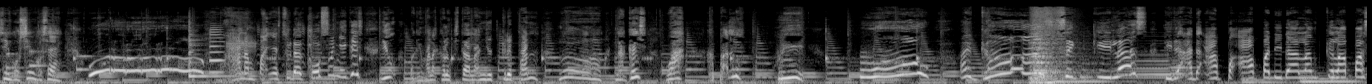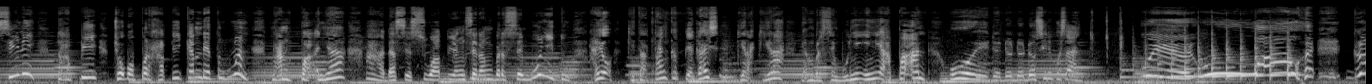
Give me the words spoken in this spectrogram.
Singko, singko sayang. Wah, nampaknya sudah kosong ya guys. Yuk, bagaimana kalau kita lanjut ke depan? Hmm, nah guys, wah apa nih? Wih, Wow, guys, sekilas tidak ada apa-apa di dalam kelapa sini. Tapi coba perhatikan deh teman, nampaknya ada sesuatu yang sedang bersembunyi tuh. Ayo kita tangkap ya guys. Kira-kira yang bersembunyi ini apaan? Woi, do do do, do sini kok sayang. Wow, guys,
